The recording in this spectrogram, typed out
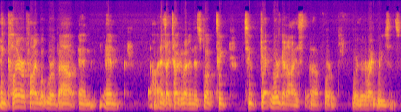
and clarify what we're about, and and uh, as I talk about in this book, to to get organized uh, for for the right reasons.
